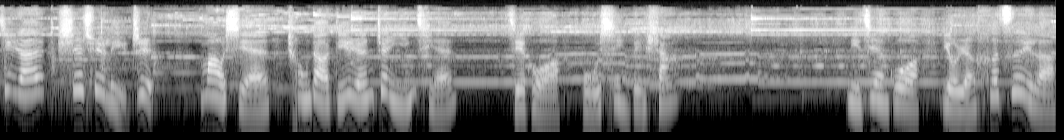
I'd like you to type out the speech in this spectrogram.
竟然失去理智，冒险冲到敌人阵营前，结果不幸被杀。你见过有人喝醉了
